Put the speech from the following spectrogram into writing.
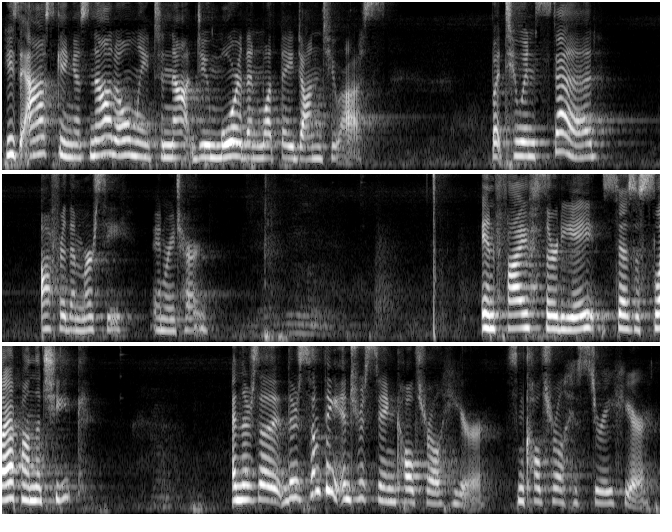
He's asking us not only to not do more than what they've done to us, but to instead offer them mercy in return in 538 says a slap on the cheek. And there's, a, there's something interesting cultural here, some cultural history here.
